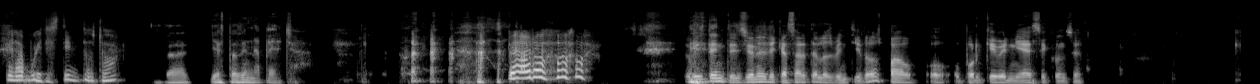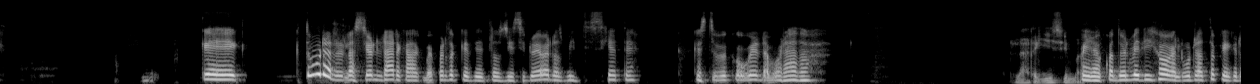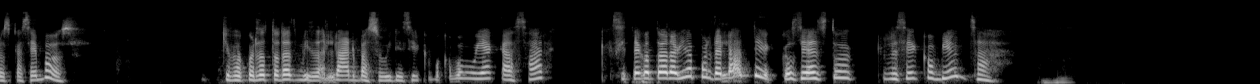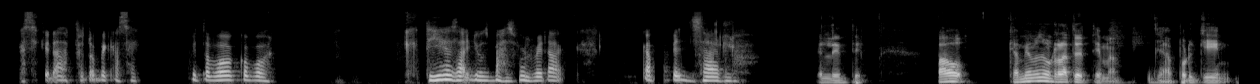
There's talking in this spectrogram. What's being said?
eran muy distintos, ¿no? Ya estás en la percha. Claro. ¿Tuviste intenciones de casarte a los 22, Pau? ¿O, o por qué venía ese consejo? que tuve una relación larga. Me acuerdo que de los 19 a los 27, que estuve con un enamorado. Larguísima. Pero cuando él me dijo algún rato que nos casemos, yo me acuerdo todas mis alarmas subir y decir, como, ¿cómo voy a casar? Si tengo toda la vida por delante. O sea, esto recién comienza. Así que nada, pues no me casé. Me tomó como 10 años más volver a, a pensarlo. Excelente. Pau, cambiamos un rato de tema, ya, porque,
